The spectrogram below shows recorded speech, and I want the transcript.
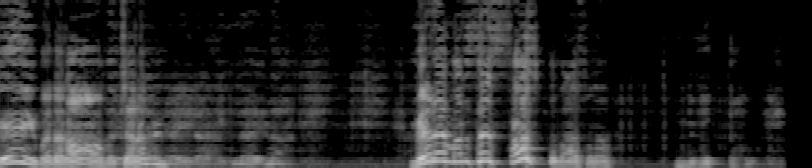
केवल राम चरण मेरे मन से समस्त वासना निवृत्त हो गई।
